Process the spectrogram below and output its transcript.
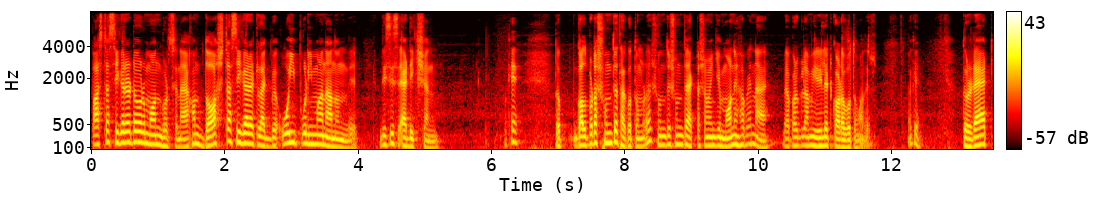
পাঁচটা সিগারেটও ওর মন ভরছে না। এখন দশটা সিগারেট লাগবে ওই পরিমাণ আনন্দে। This is addiction okay? তো গল্পটা শুনতে থাকো তোমরা। শুনতে শুনতে একটা সময় গিয়ে মনে হবে, না, ব্যাপারগুলো আমি রিলেট করাবো তোমাদের। ওকে? তো rat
